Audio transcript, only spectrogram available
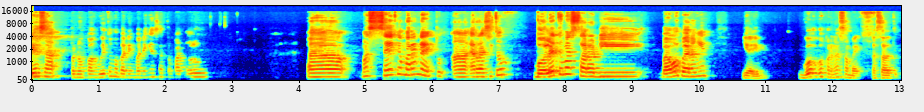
biasa penumpang gue itu ngebanding-bandingin satu tempat lu. Eh, mas, saya kemarin naik tuh eh, RS itu boleh tuh mas taruh di bawah barangnya. Ya, gue gue pernah sampai kesel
